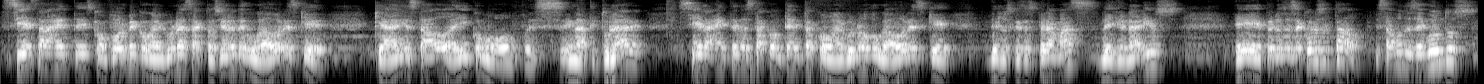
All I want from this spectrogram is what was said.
Sí está la gente disconforme con algunas actuaciones de jugadores que, que han estado ahí como pues en la titular. Sí la gente no está contenta con algunos jugadores que de los que se espera más, legionarios. Eh, pero se sacó el resultado. Estamos de segundos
